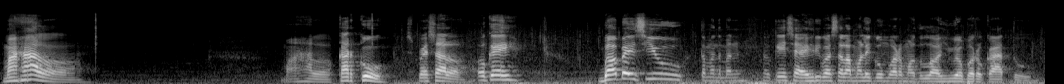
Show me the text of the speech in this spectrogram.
Mahal. Mahal. Kargo spesial. Oke. Bye bye see you, teman-teman. Oke, saya akhiri wassalamualaikum warahmatullahi wabarakatuh.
